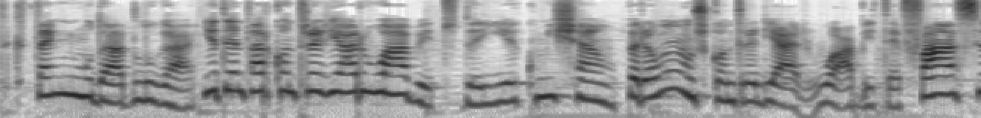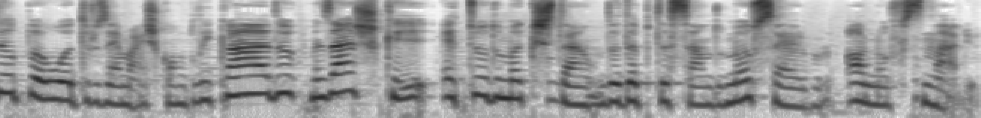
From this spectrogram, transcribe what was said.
de que tenho de mudar de lugar e a tentar contrariar o hábito, daí a comichão. Para uns, contrariar o hábito é fácil, para outros é mais complicado, mas acho que é tudo uma questão de adaptação do meu cérebro ao novo cenário.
